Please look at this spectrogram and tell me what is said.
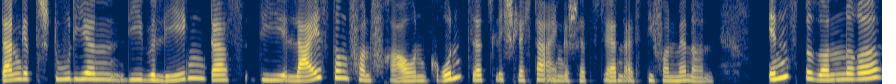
Dann gibt es Studien, die belegen, dass die Leistung von Frauen grundsätzlich schlechter eingeschätzt werden als die von Männern. Insbesondere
